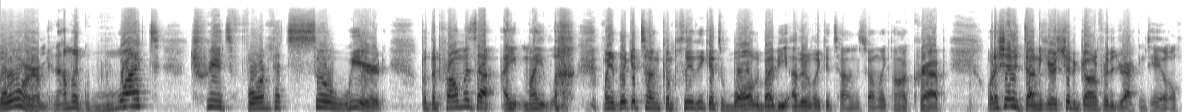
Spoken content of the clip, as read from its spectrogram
transform. And I'm like, what? Transform? That's so weird. But the problem is that I my my Lickitung completely gets walled by the other Lickitung. So I'm like, oh crap. What I should have done here is should have gone for the Dragon Tail.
